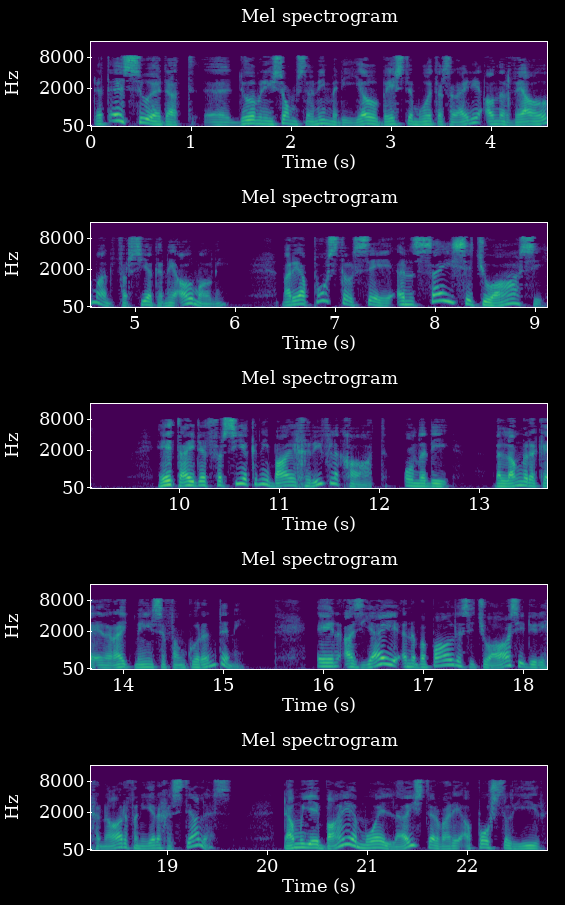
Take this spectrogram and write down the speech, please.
Dit is so dat uh, Dominee soms nou nie met die heel beste motors ry nie, ander wel, maar verseker nie almal nie. Maar die apostel sê in sy situasie het hy dit verseker nie baie gerieflik gehad onder die belangrike en ryk mense van Korinte nie. En as jy in 'n bepaalde situasie deur die genade van die Here gestel is, dan moet jy baie mooi luister wat die apostel hier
